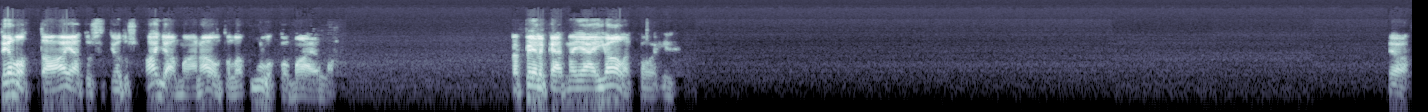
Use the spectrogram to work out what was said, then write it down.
pelottaa ajatus, että joutuisi ajamaan autolla ulkomailla. Mä pelkään, että mä jään jalkoihin. Joo.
